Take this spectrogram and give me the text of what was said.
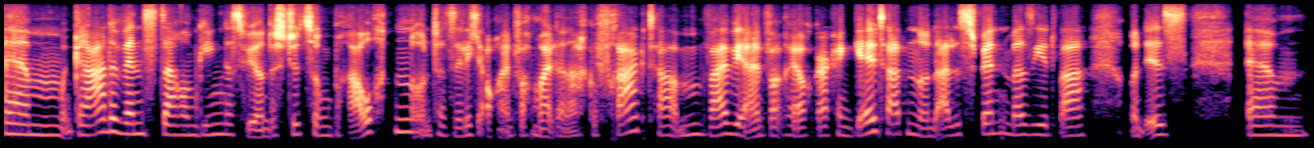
Ähm, gerade wenn es darum ging, dass wir Unterstützung brauchten und tatsächlich auch einfach mal danach gefragt haben, weil wir einfach ja auch gar kein Geld hatten und alles spendenbasiert war und ist, ähm,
